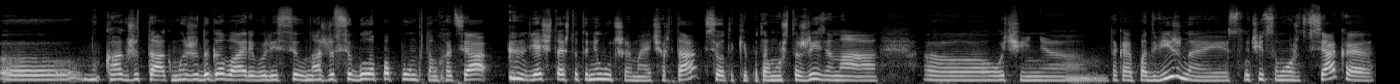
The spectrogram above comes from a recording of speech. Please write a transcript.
э, ну как же так, мы же договаривались, у нас же все было по пунктам, хотя я считаю, что это не лучшая моя черта все-таки, потому что жизнь, она Э, очень э, такая подвижная, и случиться может всякое.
